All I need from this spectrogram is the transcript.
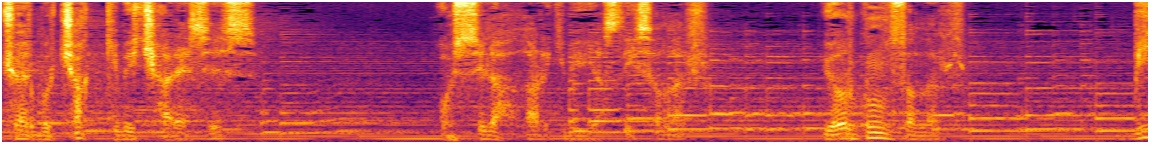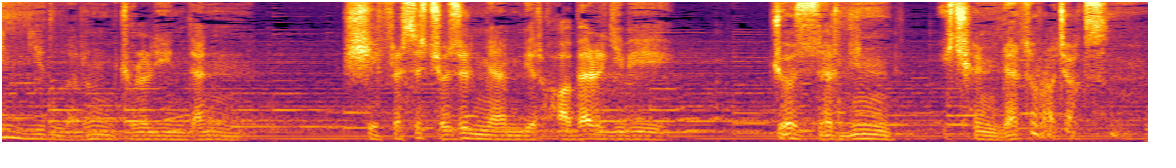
kör bıçak gibi çaresiz. O silahlar gibi yaslıysalar, yorgunsalar, bin yılların köleliğinden şifresi çözülmeyen bir haber gibi gözlerinin içinde duracaksın.''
